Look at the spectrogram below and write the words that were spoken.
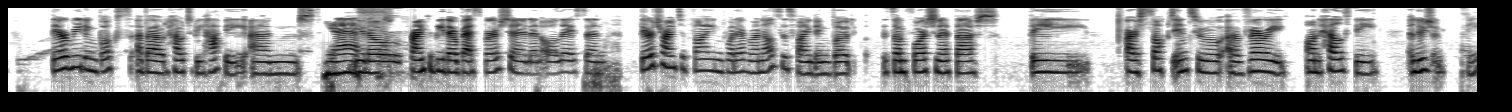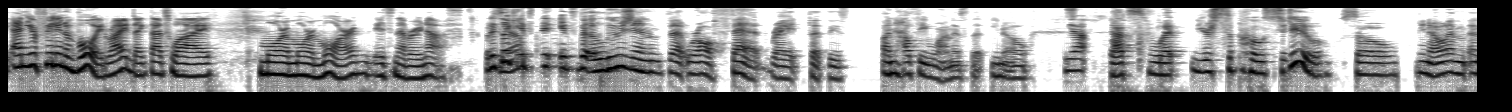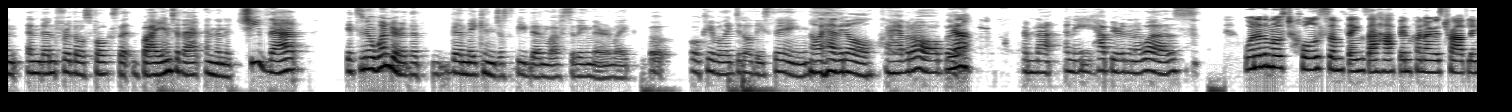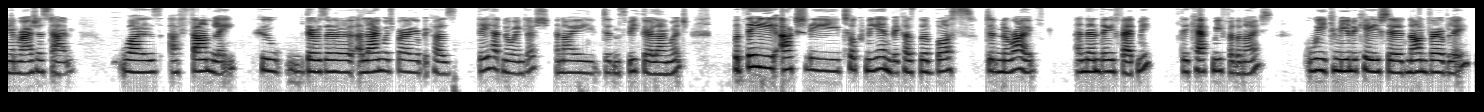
they're reading books about how to be happy and Yes. you know trying to be their best version and all this, and they're trying to find what everyone else is finding. But it's unfortunate that they are sucked into a very unhealthy illusion. and you're feeling a void, right? Like that's why more and more and more, it's never enough. But it's like Yeah. it's it, it's the illusion that we're all fed, right? That these unhealthy one is that you know Yeah, that's what you're supposed to do. So you know, and and and then for those folks that buy into that and then achieve that, it's no wonder that then they can just be then left sitting there like, oh, okay, well I did all these things. No, I have it all. I have it all, but Yeah. I'm not any happier than I was. One of the most wholesome things that happened when I was traveling in Rajasthan was a family who there was a, a language barrier because they had no English and I didn't speak their language. But they actually took me in because the bus didn't arrive. And then they fed me. They kept me for the night. We communicated non verbally.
